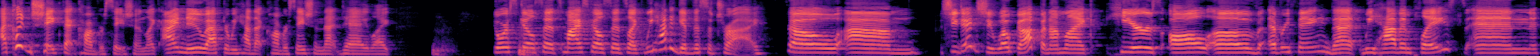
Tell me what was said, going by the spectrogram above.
I couldn't shake that conversation. Like I knew after we had that conversation that day, like your skill sets, my skill sets, like we had to give this a try. So um she did. She woke up and I'm like, here's all of everything that we have in place. And,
